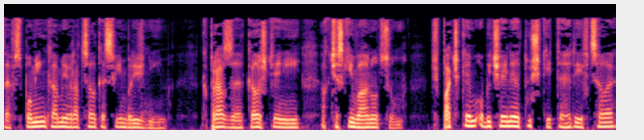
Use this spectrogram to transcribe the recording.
se vzpomínkami vracel ke svým bližním, k Praze, k Elštění a k českým Vánocům. Špačkem obyčejné tušky tehdy v celé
